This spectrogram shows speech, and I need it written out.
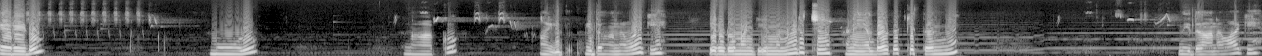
ಎರಡು, ಮೂರು, ನಾಲ್ಕು, ಐದು. ನಿಧಾನವಾಗಿ ಎರಡು ಮಂಡಿಯನ್ನು ಮಡಚಿ ಹಣೆಯ ಭಾಗಕ್ಕೆ ತನ್ನಿ. ನಿಧಾನವಾಗಿ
